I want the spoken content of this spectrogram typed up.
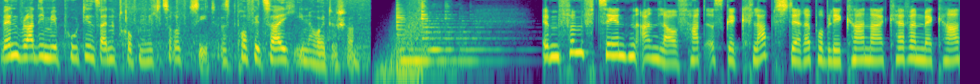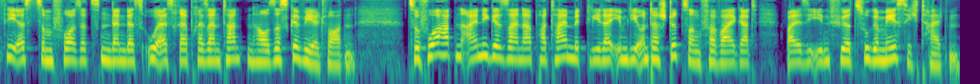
wenn Wladimir Putin seine Truppen nicht zurückzieht. Das prophezeie ich Ihnen heute schon. Im 15. Anlauf hat es geklappt. Der Republikaner Kevin McCarthy ist zum Vorsitzenden des US-Repräsentantenhauses gewählt worden. Zuvor hatten einige seiner Parteimitglieder ihm die Unterstützung verweigert, weil sie ihn für zu gemäßigt halten.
